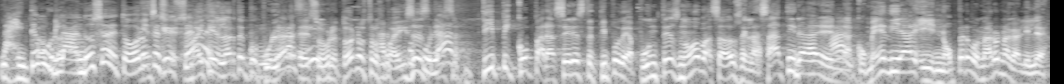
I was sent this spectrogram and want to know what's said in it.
la gente burlándose de todo lo es que, que sucede. Maite, el arte popular, eh, sobre todo en nuestros Arte países, popular. es típico para hacer este tipo de apuntes, ¿no? Basados en la sátira, en la comedia, y no perdonaron a Galilea.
